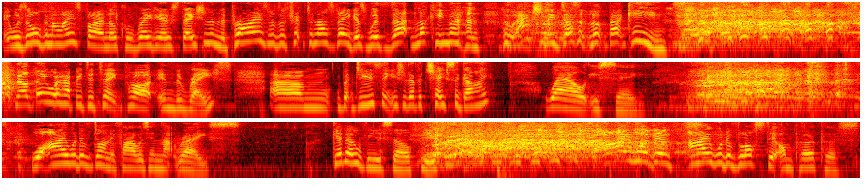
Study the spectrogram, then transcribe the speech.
It was organised by a local radio station, and the prize was a trip to Las Vegas with that lucky man who actually doesn't look that keen. now, they were happy to take part in the race, um, but do you think you should ever chase a guy? Well, you see. What I would have done if I was in that race. Get over yourself, you. I would have I would have lost it on purpose.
